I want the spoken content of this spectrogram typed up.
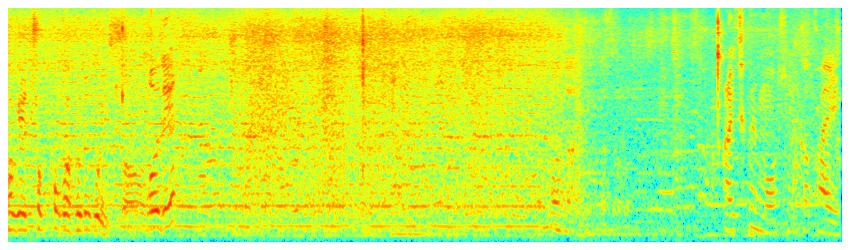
턱에 초코가 흐르고 있어. 어디? 아이스크림 먹었으니까 과일.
